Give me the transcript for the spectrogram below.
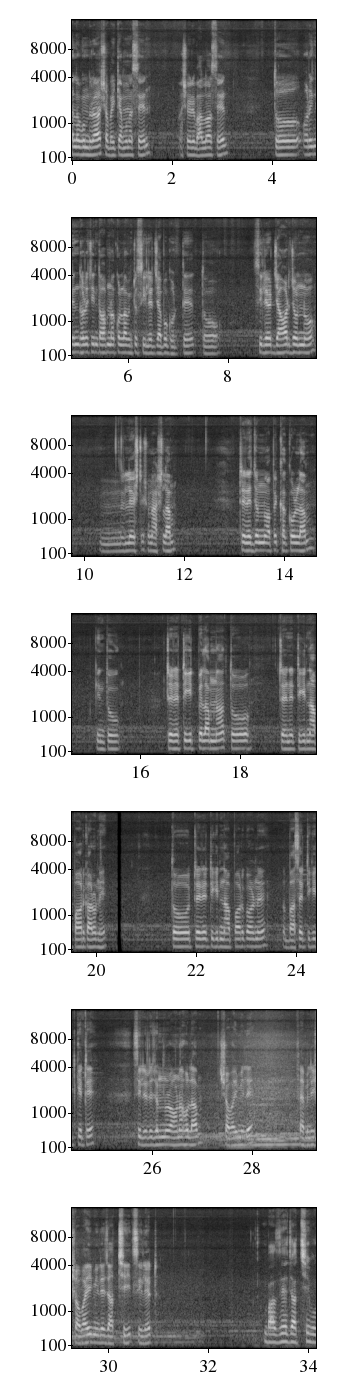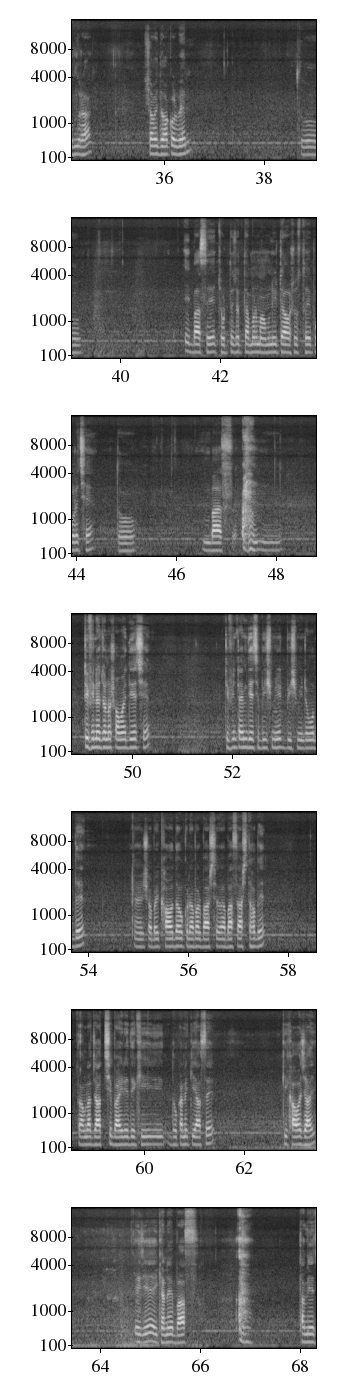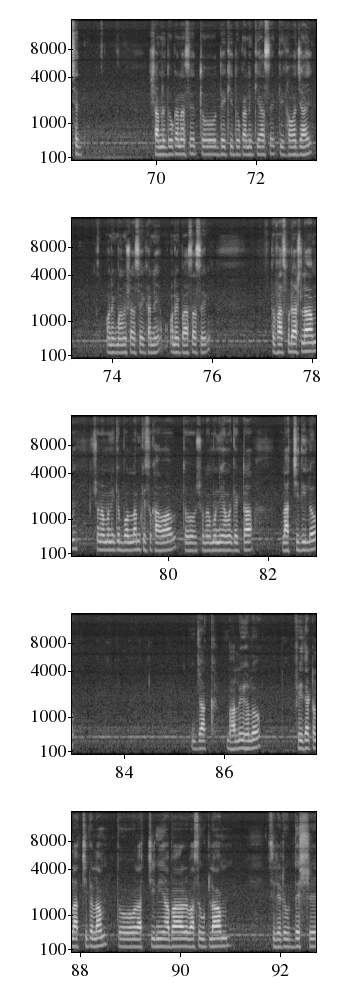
Hello বন্ধুরা, সবাই কেমন আছেন? আশা করি ভালো আছেন। তো অনেক দিন ধরে চিন্তা ভাবনা করলাম একটু সিলেট যাব ঘুরতে। তো সিলেট যাওয়ার জন্য রেলওয়ে স্টেশনে আসলাম। ট্রেনের জন্য অপেক্ষা করলাম, কিন্তু ট্রেনের টিকিট পেলাম না। তো ট্রেনের টিকিট না পাওয়ার কারণে, তো ট্রেনের টিকিট না পাওয়ার কারণে বাসের টিকিট কেটে সিলেটের জন্য রওনা হলাম সবাই মিলে। ফ্যামিলি সবাই মিলে যাচ্ছি সিলেট। বাজে যাচ্ছি বন্ধুরা, সবাই দোয়া করবেন। তো এই বাসে চড়তে চড়তে আমার মামুনিটা অসুস্থ হয়ে পড়েছে, তো বাস টিফিনের জন্য সময় দিয়েছে। টিফিন টাইম দিয়েছে বিশ মিনিট, বিশ মিনিটের মধ্যে সবাই খাওয়া দাওয়া করে আবার বাস, বাসে আসতে হবে। তো আমরা যাচ্ছি, বাইরে দেখি দোকানে কি আছে, কি খাওয়া যায়। এই যে এইখানে বাস থামিয়েছে, সামনে দোকান আছে, তো দেখি দোকানে কি আছে, কি খাওয়া যায়। অনেক মানুষ আছে এখানে, অনেক বাস আছে। তো ফাস্টফুডে আসলাম, সোনামণিকে বললাম কিছু খাওয়াও, তো সোনামণি আমাকে একটা লাচ্ছি দিল। যাক, ভালোই হলো। ফ্রিতে একটা লাচ্ছি পেলাম। তো লাচ্ছি নিয়ে আবার বাসে উঠলাম সিলেটের উদ্দেশ্যে।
